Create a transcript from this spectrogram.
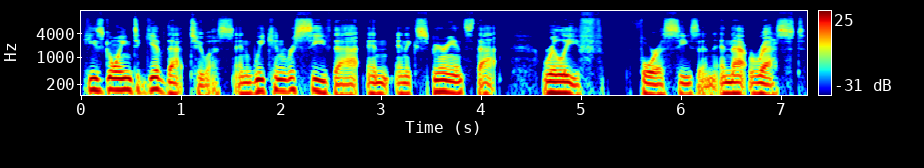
He's going to give that to us, and we can receive that and, and experience that relief for a season and that rest.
